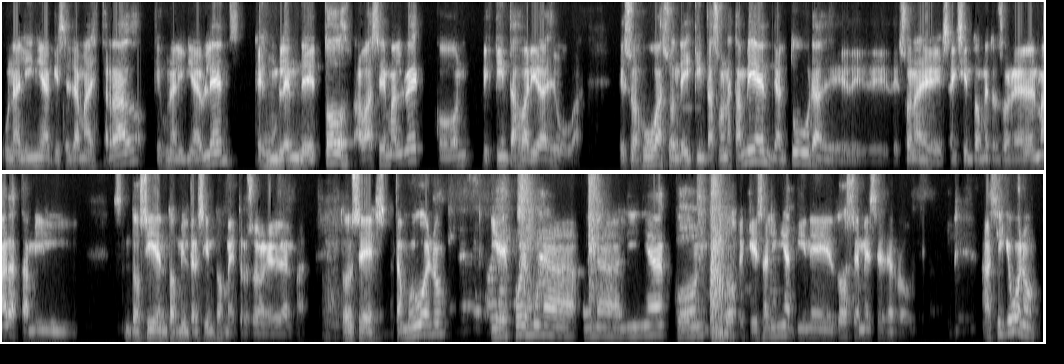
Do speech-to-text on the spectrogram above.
una línea que se llama Desterrado, que es una línea de blends, que es un blend de todos a base de Malbec con distintas variedades de uvas. Esas uvas son de distintas zonas también, de altura, de, zonas de 600 metros sobre el mar hasta 1200, 1300 metros sobre el del mar. Entonces, está muy bueno. Y después una, una línea con, que esa línea tiene 12 meses de roble. Así que bueno,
